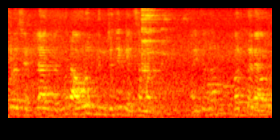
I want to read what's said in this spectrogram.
ಕೂಡ ಸೆಟ್ಲ್ ಆಗ್ಬೇಕಂದ್ರೆ ಅವರು ನಿಮ್ಮ ಜೊತೆ ಕೆಲಸ ಮಾಡ್ತಾರೆ ಆಯ್ತಲ್ಲ? ಬರ್ತಾರೆ ಅವರು.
